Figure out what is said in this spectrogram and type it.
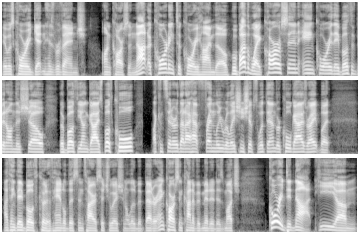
it was Corey getting his revenge on Carson. Not according to Corey Heim, though, who, by the way, Carson and Corey, they both have been on this show. They're both young guys, both cool. I consider that I have friendly relationships with them. They're cool guys, right? But I think they both could have handled this entire situation a little bit better. And Carson kind of admitted as much. Corey did not. He um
